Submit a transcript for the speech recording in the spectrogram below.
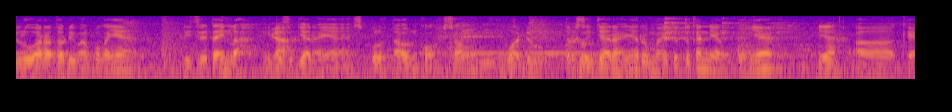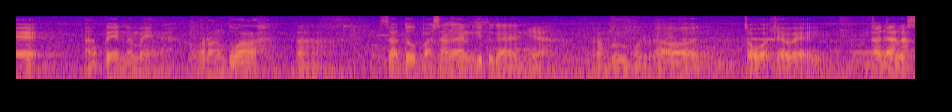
luar atau di mana pokoknya diceritain lah itu Ya. sejarahnya 10 tahun kosong Waduh. terus sejarahnya rumah itu tuh kan yang punya Iya. eh, kayak apa ya namanya orang tua lah Aha. satu pasangan gitu kan Iya. Orang berumur. Eh, gitu. cowok cewek Nggak ada terus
